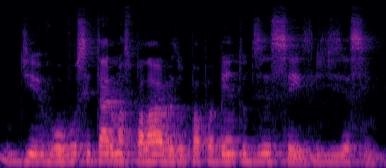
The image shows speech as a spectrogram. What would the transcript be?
de, vou citar umas palavras do Papa Bento XVI, ele dizia assim:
